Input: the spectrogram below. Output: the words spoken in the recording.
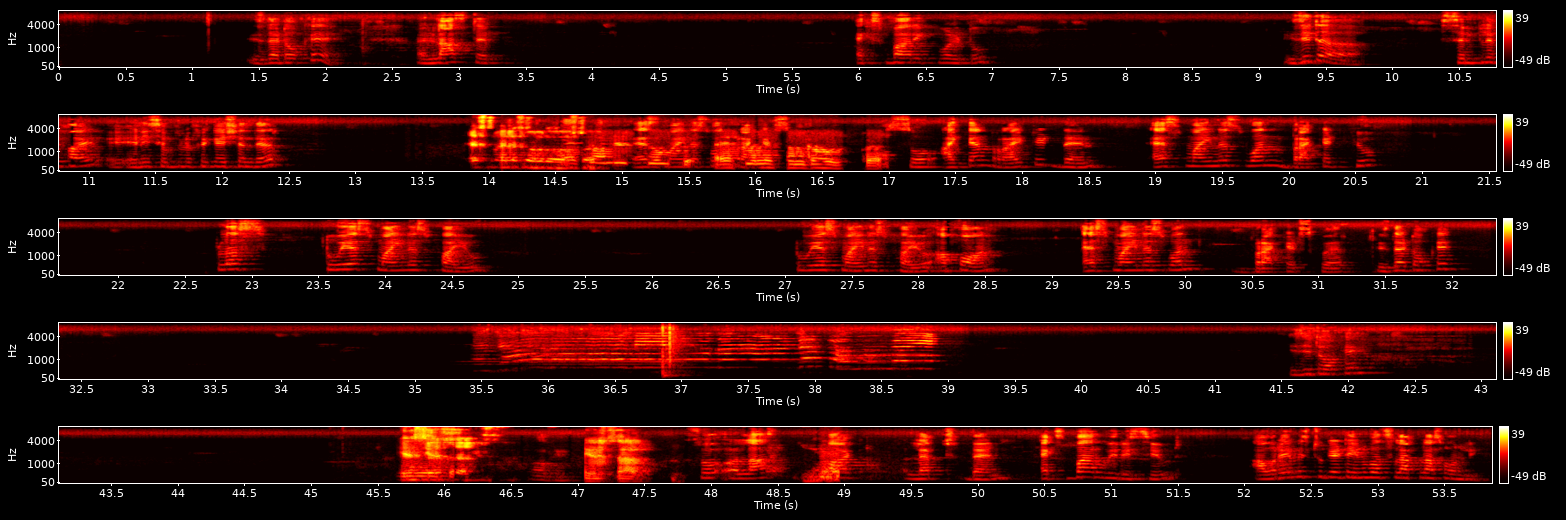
is that okay? And last step x bar equal to is it a simplified any simplification there S minus 1 goes S minus s minus 1 S bracket minus 1 का whole square. so i can write it then s minus 1 bracket cube plus 2s minus 5 2s minus 5 upon s minus 1 bracket square. Is that okay? Is it okay? Yes, Yes, sir. sir. Okay. Yes, sir. So uh, last part left then x bar we received. Our aim is to get inverse Laplace only.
